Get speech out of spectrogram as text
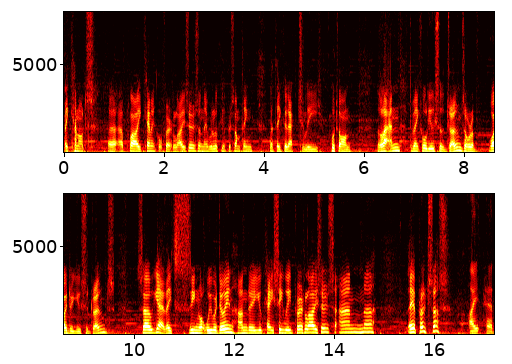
They cannot uh, apply chemical fertilizers and they were looking for something that they could actually put on the land to make full use of the drones or a wider use of drones. So yeah, they'd seen what we were doing under UK seaweed fertilizers and uh, they approached us. I had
